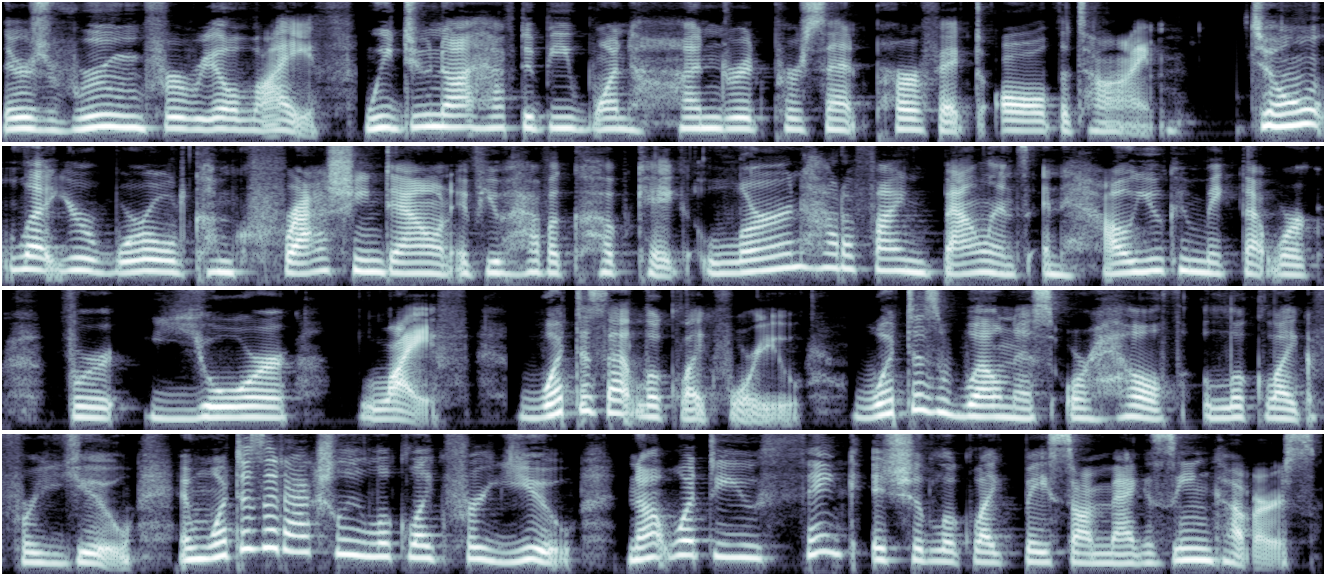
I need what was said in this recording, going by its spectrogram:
there's room for real life. We do not have to be 100% perfect all the time. Don't let your world come crashing down if you have a cupcake. Learn how to find balance and how you can make that work for your life. What does that look like for you? What does wellness or health look like for you? And what does it actually look like for you? Not what do you think it should look like based on magazine covers.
